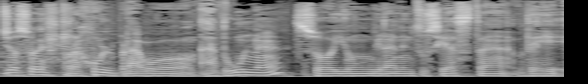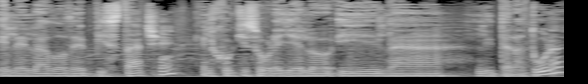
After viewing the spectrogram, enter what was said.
Yo soy Raúl Bravo Aduna, soy un gran entusiasta del helado de pistache, el hockey sobre hielo y la literatura.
